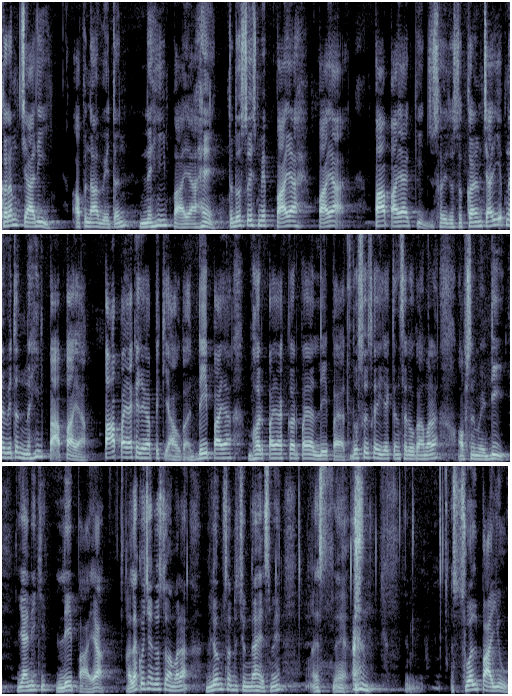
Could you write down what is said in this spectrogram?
कर्मचारी अपना वेतन नहीं पाया है। तो दोस्तों इसमें पाया पाया, पा पाया कि सॉरी दोस्तों, कर्मचारी अपना वेतन नहीं पा पाया। पा पाया की जगह पे क्या होगा? दे पाया, भर पाया, कर पाया, ले पाया। तो दोस्तों इसका एग्जैक्ट आंसर होगा हमारा ऑप्शन में डी यानी कि ले पाया। अगला क्वेश्चन दोस्तों हमारा, विलोम शब्द चुनना है इसमें। स्वल्पायु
